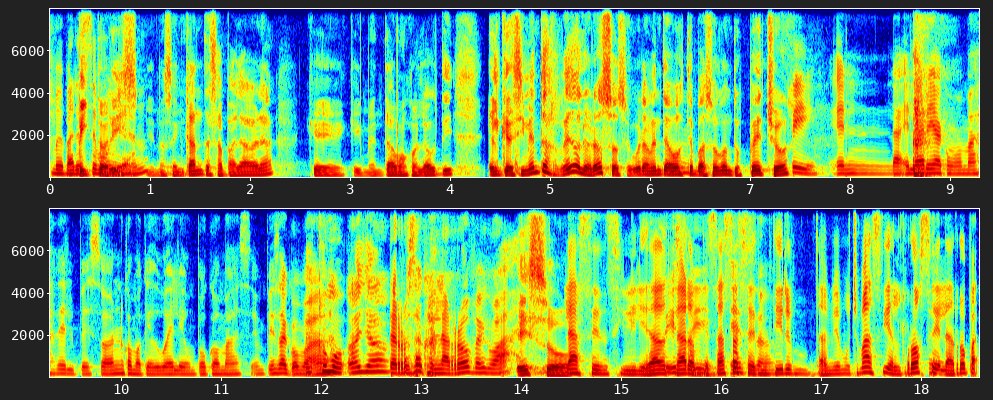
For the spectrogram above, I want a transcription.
Me parece muy pítoris, y bien. nos encanta esa palabra que, que inventamos con Lauti. El crecimiento es re doloroso, seguramente a vos te pasó con tus pechos. Sí, en la- el área como más del pezón, como que duele un poco más. Empieza como Es a... como, ah, ya. Te roza con la ropa y como... ¡ah! Eso. La sensibilidad, Sí, claro, sí, empezás a sentir también mucho más. Sí, el roce de Sí. la ropa,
